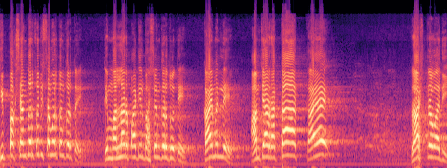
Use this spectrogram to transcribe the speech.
ही पक्षांतरचं बी समर्थन करतोय. ते मल्हार पाटील भाषण करत होते. काय म्हणले? आमच्या रक्तात काय राष्ट्रवादी.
